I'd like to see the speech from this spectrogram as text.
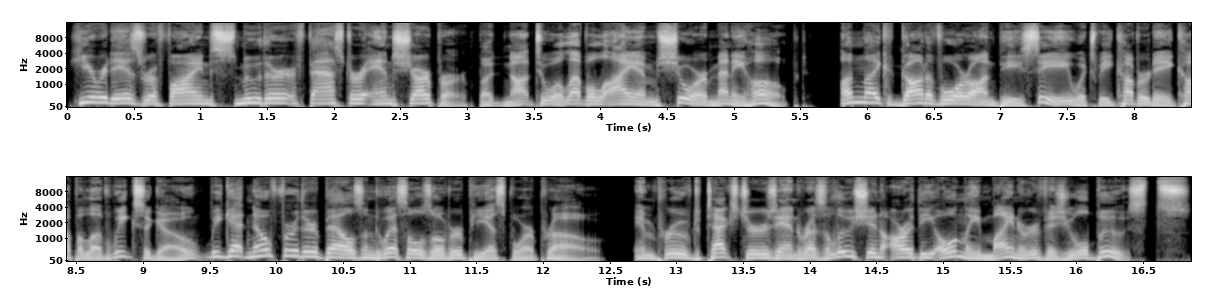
Here it is refined, smoother, faster, and sharper, but not to a level I am sure many hoped. Unlike God of War on PC, which we covered a couple of weeks ago, we get no further bells and whistles over PS4 Pro. Improved textures and resolution are the only minor visual boosts,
